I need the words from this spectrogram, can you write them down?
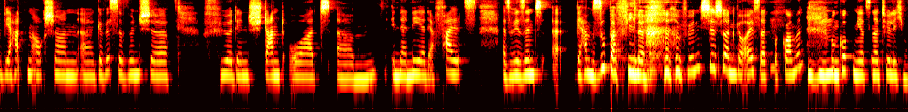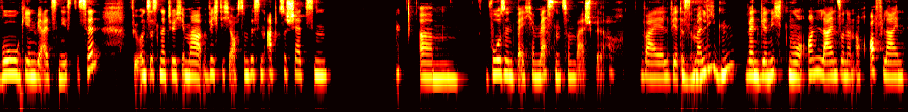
wir hatten auch schon äh, gewisse Wünsche für den Standort ähm, in der Nähe der Pfalz. Also wir sind, äh, wir haben super viele Wünsche schon geäußert bekommen mhm. und gucken jetzt natürlich, wo gehen wir als nächstes hin. Für uns ist natürlich immer wichtig, auch so ein bisschen abzuschätzen, ähm, wo sind welche Messen zum Beispiel auch weil wir das mhm. immer lieben, wenn wir nicht nur online, sondern auch offline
